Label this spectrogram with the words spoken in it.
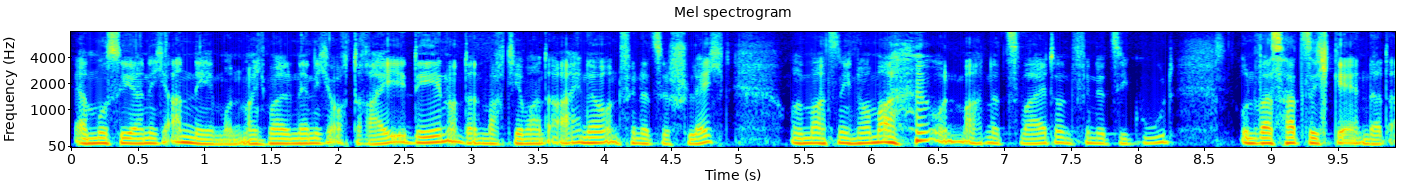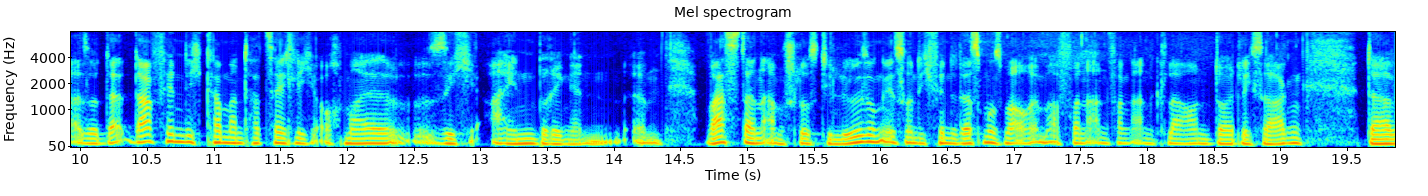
Er muss sie ja nicht annehmen. Und manchmal nenne ich auch drei Ideen und dann macht jemand eine und findet sie schlecht und macht es nicht nochmal und macht eine zweite und findet sie gut. Und was hat sich geändert? Also da, da finde ich, kann man tatsächlich auch mal sich einbringen, ähm, was dann am Schluss die Lösung ist. Und ich finde, das muss man auch immer von Anfang an klar und deutlich sagen. Da äh,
